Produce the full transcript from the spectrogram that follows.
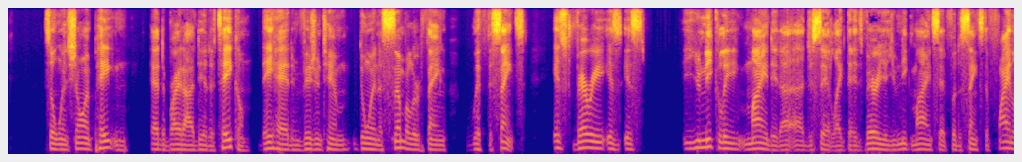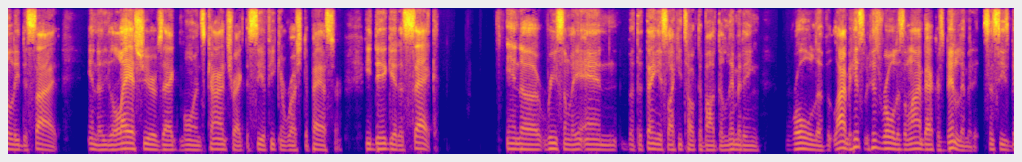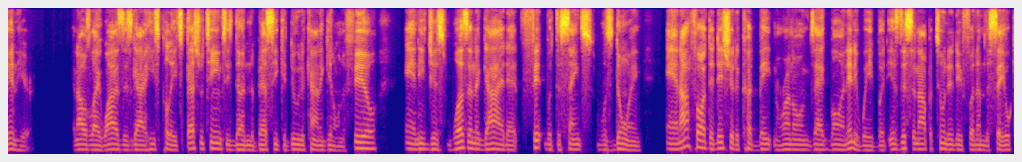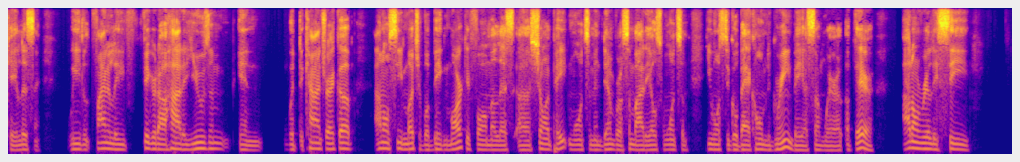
So when Sean Payton had the bright idea to take him, they had envisioned him doing a similar thing with the Saints. It's very is is uniquely minded. I, I just said like that. It's very a unique mindset for the Saints to finally decide in the last year of Zack Baun's contract to see if he can rush the passer. He did get a sack in uh recently, and but the thing is, like he talked about the limiting role of linebacker. His his role as a linebacker has been limited since he's been here. And I was like, why is this guy? He's played special teams. He's done the best he could do to kind of get on the field. And he just wasn't a guy that fit what the Saints was doing. And I thought that they should have cut bait and run on Zack Baun anyway. But is this an opportunity for them to say, okay, listen, we finally figured out how to use him and with the contract up, I don't see much of a big market for him unless uh, Sean Payton wants him in Denver or somebody else wants him. He wants to go back home to Green Bay or somewhere up there. I don't really see,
